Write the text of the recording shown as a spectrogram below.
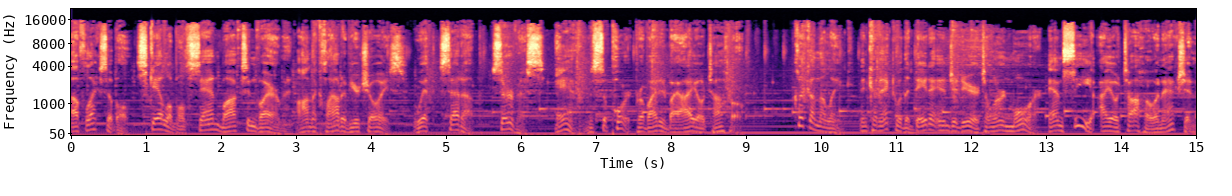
A flexible, scalable sandbox environment on the cloud of your choice with setup, service, and support provided by IO Tahoe. Click on the link and connect with a data engineer to learn more and see IO Tahoe in action.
